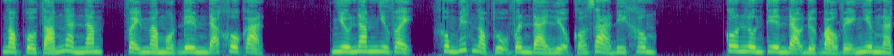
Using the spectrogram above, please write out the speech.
Ngọc cổ 8.000 năm, vậy mà một đêm đã khô cạn. Nhiều năm như vậy, không biết Ngọc Thụ Vân Đài liệu có giả đi không? Côn Lôn Tiên Đạo được bảo vệ nghiêm ngặt,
